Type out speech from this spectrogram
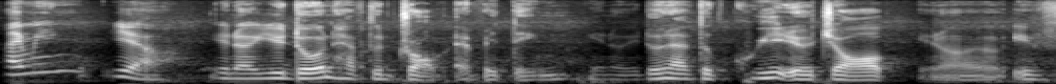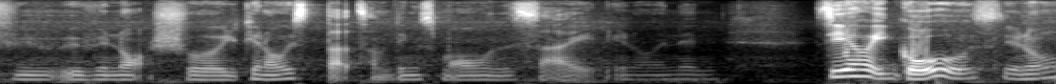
I mean, yeah, you know, you don't have to drop everything. You know, you don't have to quit your job. You know, if you if you're not sure, you can always start something small on the side. You know, and then see how it goes. You know,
